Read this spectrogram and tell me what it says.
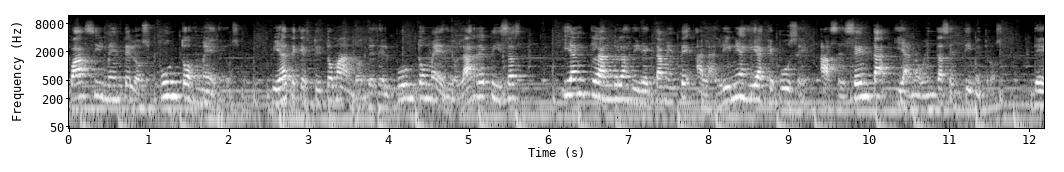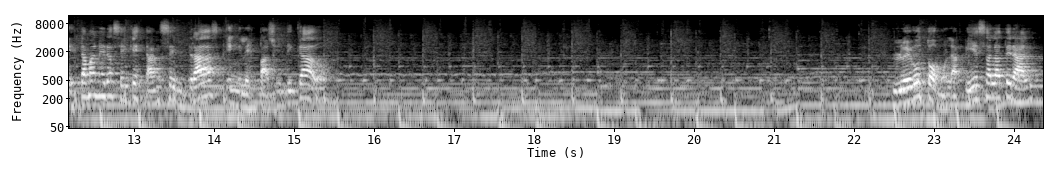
fácilmente los puntos medios. Fíjate que estoy tomando desde el punto medio las repisas y anclándolas directamente a las líneas guías que puse a 60 y a 90 centímetros. De esta manera sé que están centradas en el espacio indicado. Luego tomo la pieza lateral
